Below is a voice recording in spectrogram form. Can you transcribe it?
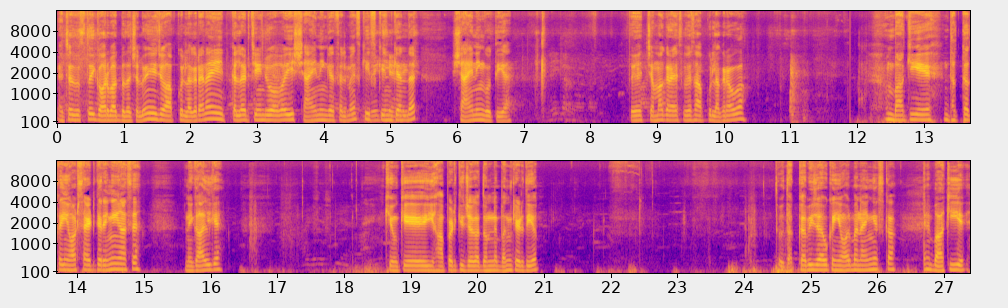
अच्छा दोस्तों एक और बात पता चलो ये जो आपको लग रहा है ना ये कलर चेंज हुआ हुआ ये शाइनिंग है असल में इसकी स्किन के अंदर शाइनिंग होती है। तो ये चमक रहा है इस वजह से आपको लग रहा होगा। बाकी ये धक्का कहीं और साइड करेंगे यहाँ से, निकाल के। क्योंकि यहाँ पर की जगह तो हमने बंद कर दिया। तो धक्का भी जो है वो कहीं और बनाएँगे इसका। बाकी ये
